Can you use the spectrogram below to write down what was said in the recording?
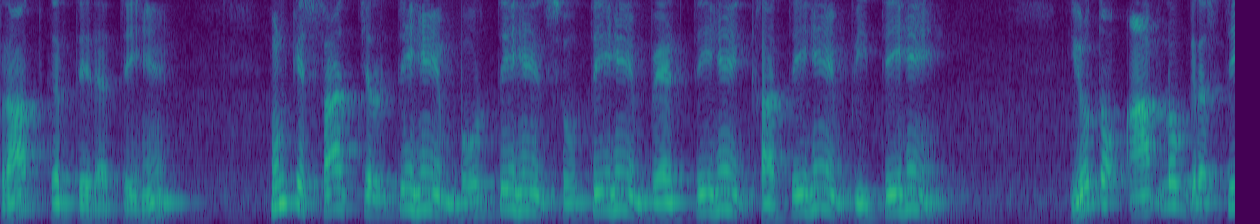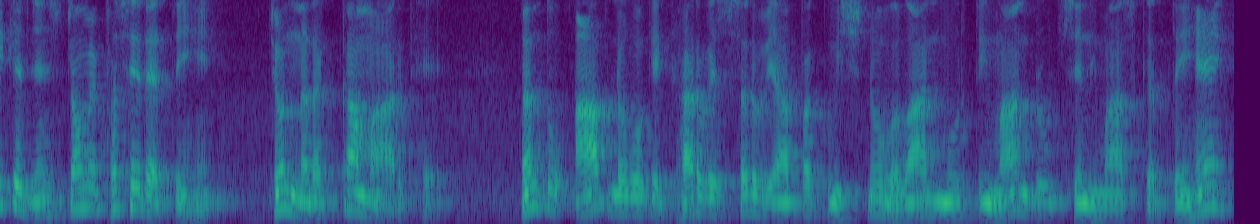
प्राप्त करते रहते हैं। उनके साथ चलते हैं, बोलते हैं, सोते हैं, बैठते हैं, खाते हैं, पीते हैं। यो तो आप लोग गृहस्थी के झंझटों में फंसे रहते हैं, जो नरक का मार्ग है। परंतु आप लोगों के घर वे सर्वव्यापक विष्णु भगवान मूर्तिमान रूप से निवास करते हैं,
